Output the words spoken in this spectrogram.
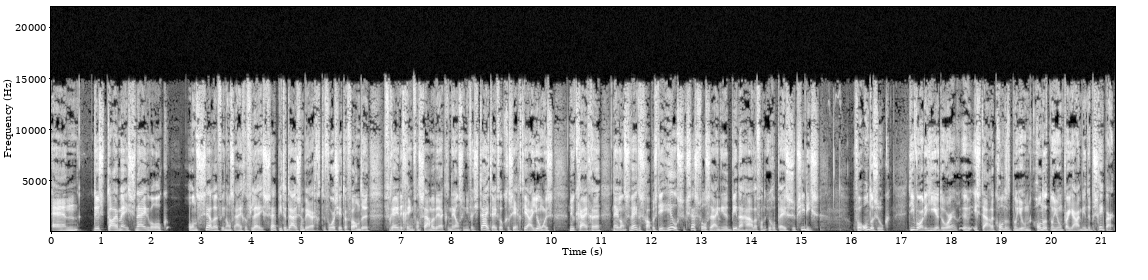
En dus daarmee snijden we ook onszelf in ons eigen vlees. Pieter Duisenberg, de voorzitter van de Vereniging van Samenwerkende Nederlandse Universiteiten, heeft ook gezegd: ja, jongens, nu krijgen Nederlandse wetenschappers die heel succesvol zijn in het binnenhalen van Europese subsidies voor onderzoek, die worden hierdoor, uh, is dadelijk 100 miljoen, 100 miljoen per jaar minder beschikbaar.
